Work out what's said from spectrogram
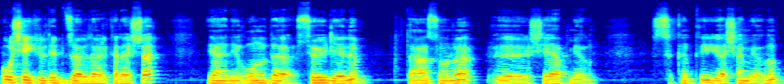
O şekilde düzeldi arkadaşlar. Yani onu da söyleyelim. Daha sonra e, şey yapmayalım. Sıkıntı yaşamayalım.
